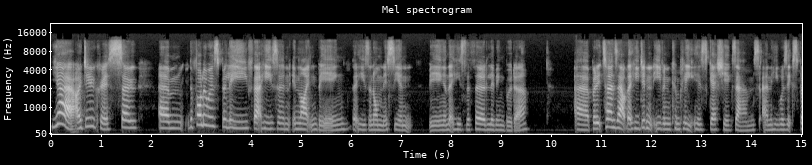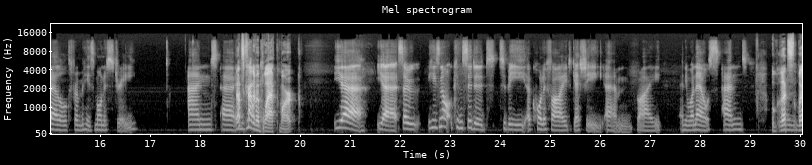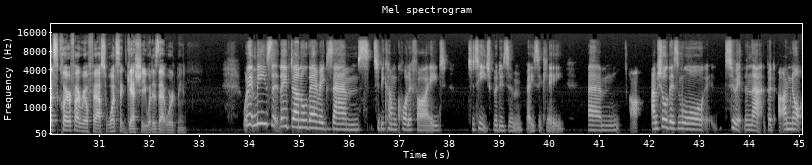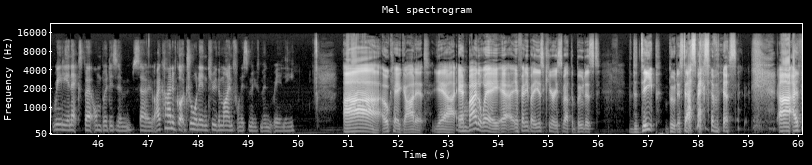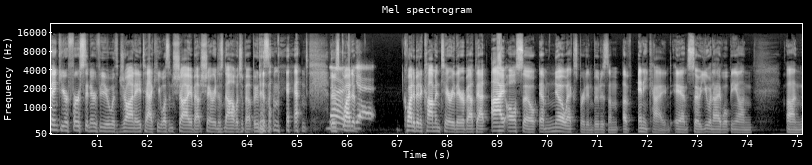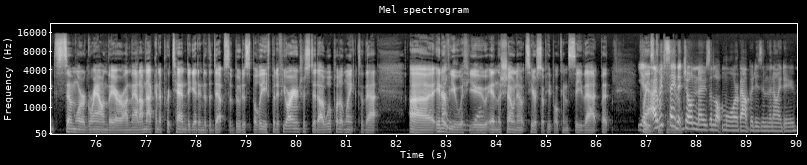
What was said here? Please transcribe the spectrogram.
Yeah, I do, Chris. So um, the followers believe that he's an enlightened being, that he's an omniscient being, and that he's the third living Buddha. Uh, but it turns out that he didn't even complete his Geshe exams, and he was expelled from his monastery. And uh, That's kind of a black mark. yeah, yeah. So he's not considered to be a qualified Geshe um, by anyone else, and Let's Um, let's clarify real fast. What's a geshe? What does that word mean? Well, it means that they've done all their exams to become qualified to teach Buddhism, basically. Um, I'm sure there's more to it than that, but I'm not really an expert on Buddhism. So I kind of got drawn in through the mindfulness movement, really. Ah, okay, got it. Yeah. And by the way, uh, if anybody is curious about the Buddhist, the deep Buddhist aspects of this, uh, I think your first interview with Jon Atack, he wasn't shy about sharing his knowledge about Buddhism, and there's quite a yeah, quite a bit of commentary there about that. I also am no expert in Buddhism of any kind, and so you and I will be on on similar ground there on that. I'm not going to pretend to get into the depths of Buddhist belief, but if you are interested, I will put a link to that uh, interview you, with you in the show notes here so people can see that. But yeah. I would say that Jon knows a lot more about Buddhism than I do.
